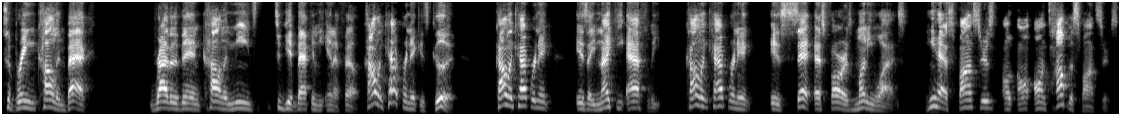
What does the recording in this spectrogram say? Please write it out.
to bring Colin back rather than Colin needs to get back in the NFL. Colin Kaepernick is good. Colin Kaepernick is a Nike athlete. Colin Kaepernick is set as far as money wise. He has sponsors on, on, on, top of sponsors.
